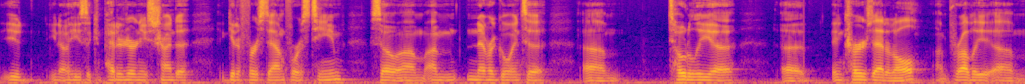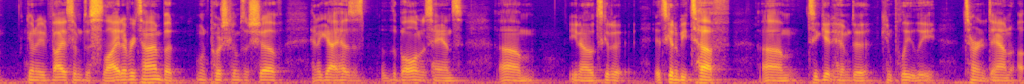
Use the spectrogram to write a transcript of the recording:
you you know he's a competitor and he's trying to get a first down for his team. So um, I'm never going to um, totally uh, uh, encourage that at all. I'm probably um, going to advise him to slide every time, but when push comes to shove and a guy has his, the ball in his hands, um, you know it's gonna it's gonna be tough um, to get him to completely turn it down. uh,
